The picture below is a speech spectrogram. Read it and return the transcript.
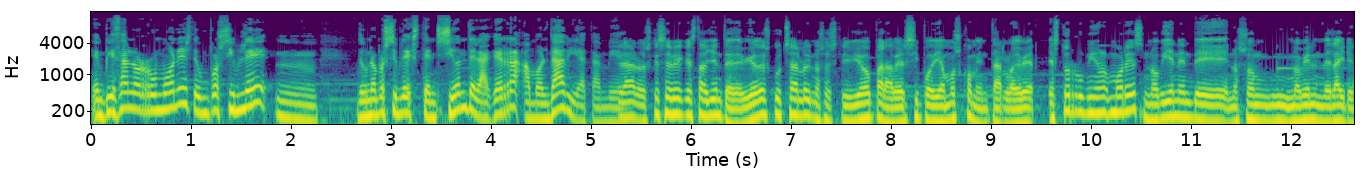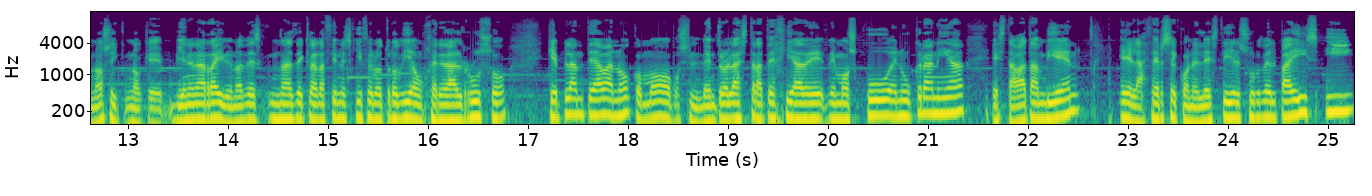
empiezan los rumores de un posible mm, de una posible extensión de la guerra a Moldavia también. Claro, es que se ve que esta oyente debió de escucharlo y nos escribió para ver si podíamos comentarlo. De ver, estos rumores no vienen de, no son, no vienen del aire, ¿no? sino que vienen a raíz de des- unas declaraciones que hizo el otro día un general ruso que planteaba, ¿no? Como pues dentro de la estrategia de, de Moscú en Ucrania estaba también el hacerse con el este y el sur del país y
